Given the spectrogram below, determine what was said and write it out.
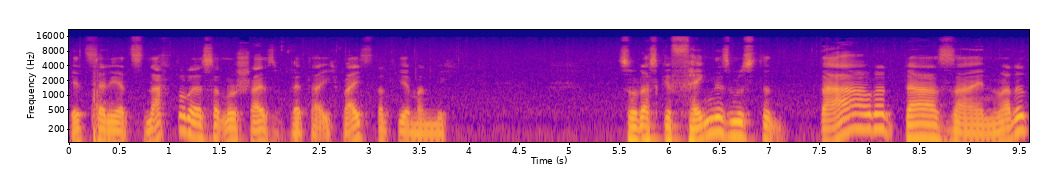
Jetzt denn jetzt Nacht oder ist das nur scheiß Wetter? Ich weiß das hier mal nicht. So, das Gefängnis müsste da oder da sein. Wartet.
